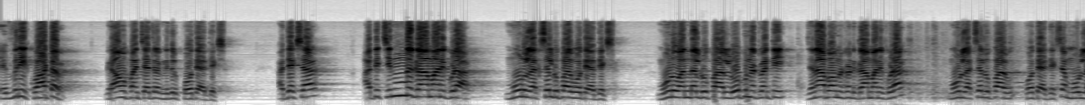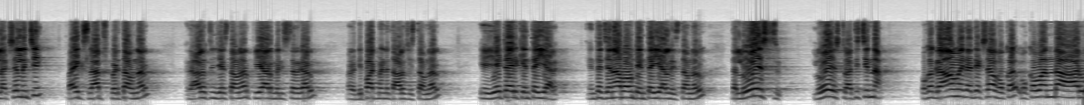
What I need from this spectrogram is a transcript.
ఎవ్రీ క్వార్టర్ గ్రామ పంచాయతీలకు నిధులు పోతాయి అధ్యక్ష. అధ్యక్ష అతి చిన్న గ్రామానికి కూడా మూడు లక్షల రూపాయలు పోతాయి అధ్యక్ష. మూడు వందల రూపాయల లోపు ఉన్నటువంటి జనాభా ఉన్నటువంటి గ్రామానికి కూడా మూడు లక్షల రూపాయలు పోతాయి అధ్యక్ష. మూడు లక్షల నుంచి పైకి స్లాబ్స్ పెడతా ఉన్నారు. అది ఆలోచన చేస్తూ ఉన్నారు. పిఆర్ మినిస్టర్ గారు వాళ్ళ డిపార్ట్మెంట్ అంతా ఆలోచిస్తూ ఉన్నారు. ఏ ఏ టైర్కి ఎంత ఇవ్వాలి ఎంత జనాభా ఉంటే ఎంత ఇవ్వాలని ఇస్తా ఉన్నారు. ద లోయెస్ట్ లోయెస్ట్ అతి చిన్న ఒక గ్రామం అయితే అధ్యక్ష ఒక ఒక వంద ఆరు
